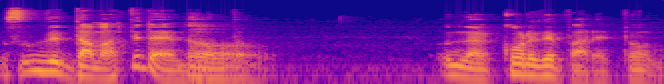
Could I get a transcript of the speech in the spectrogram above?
そんで黙ってたやん、ずっと。ほんならこれでバレとんね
